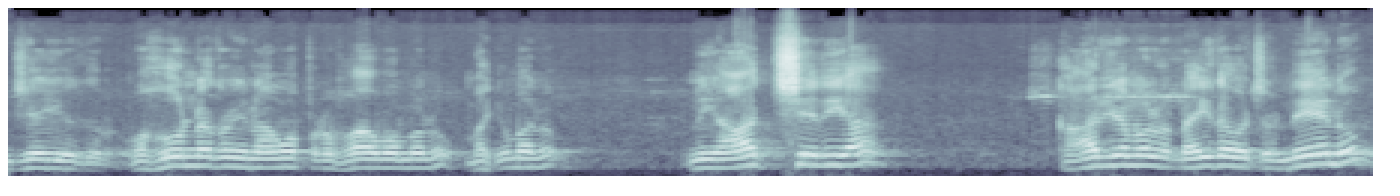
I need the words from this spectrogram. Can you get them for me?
జయదురు మహోన్నతుని నామ ప్రభావమును మహిమను నీ ఆశ్చర్య కార్యములు నైదవచ్చు నేను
